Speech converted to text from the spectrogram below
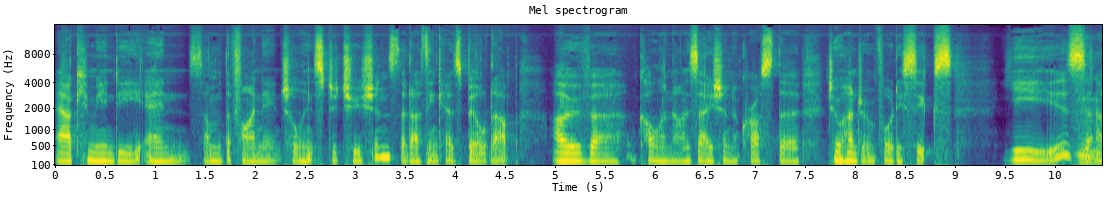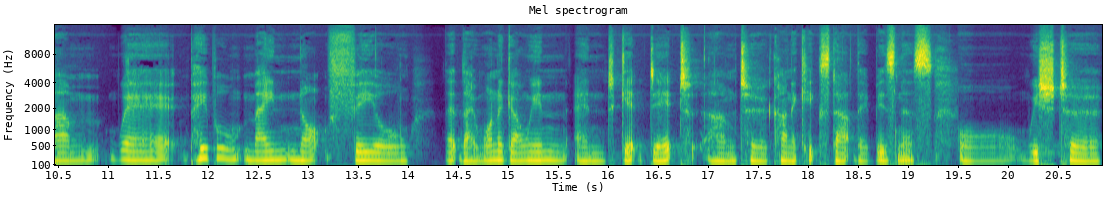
our community and some of the financial institutions that I think has built up over colonisation across the 246 years, mm. um, where people may not feel that they want to go in and get debt um, to kind of kickstart their business or wish to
